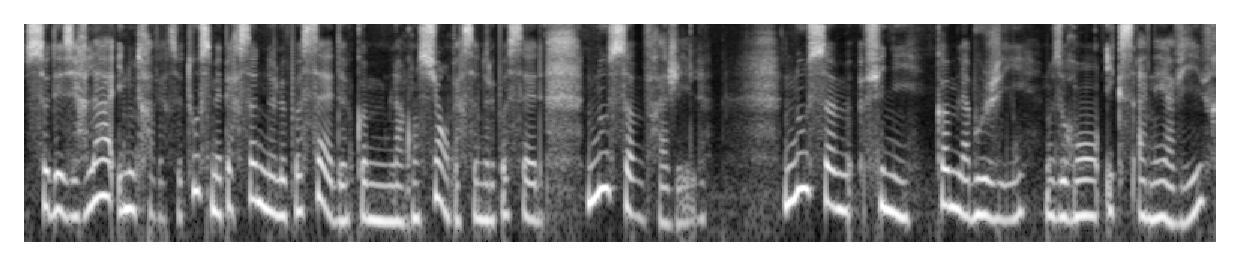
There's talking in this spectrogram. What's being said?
ce désir-là, il nous traverse tous, mais personne ne le possède, comme l'inconscient, personne ne le possède. Nous sommes fragiles. Nous sommes finis, comme la bougie, nous aurons X années à vivre,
